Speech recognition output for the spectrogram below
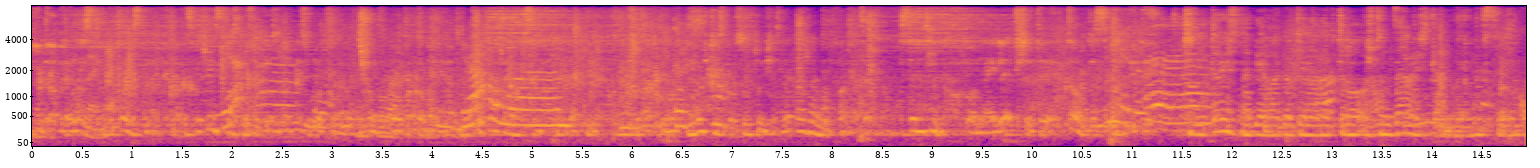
i dobry nastrój. To jest lek na bezpieczeństwo stosunku zgodnie z ulotką dotyczącą opakowania. Nie przekraczaj maksymalnej dawki leku. W przypadku wątpliwości skonsultuj się z lekarzem. Sentino, bo najlepszy ty to wyspany ty. Czyli to jest ta biała godzina, na którą oszczędzałeś dla mnie, synku?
